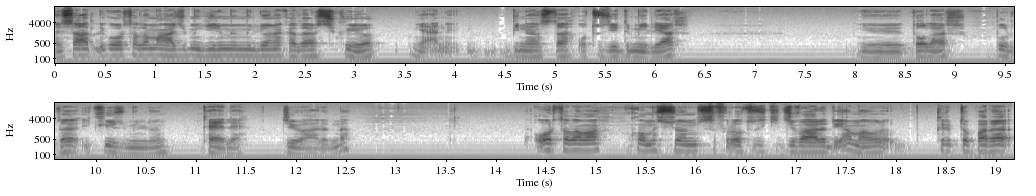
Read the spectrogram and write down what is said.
E, saatlik ortalama hacmi 20 milyona kadar çıkıyor. Yani Binance'da 37 milyar e, dolar. Burada 200 milyon TL civarında. Ortalama komisyon 0.32 civarı diyor ama onu kripto para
